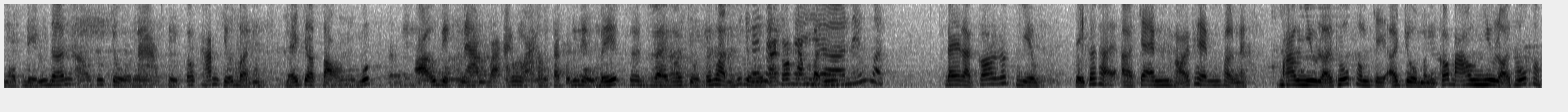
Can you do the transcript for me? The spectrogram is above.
một điểm đến ở cái chùa nào thì có khám chữa bệnh để cho toàn quốc ở Việt Nam và hải ngoại người ta cũng đều biết về ngôi chùa của mình. Ví dụ cái người ta có khám bệnh ờ, nếu mà đây là có rất nhiều chị có thể ờ, cho em hỏi thêm phần này bao nhiêu loại thuốc không chị ở chùa mình có bao nhiêu loại thuốc không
